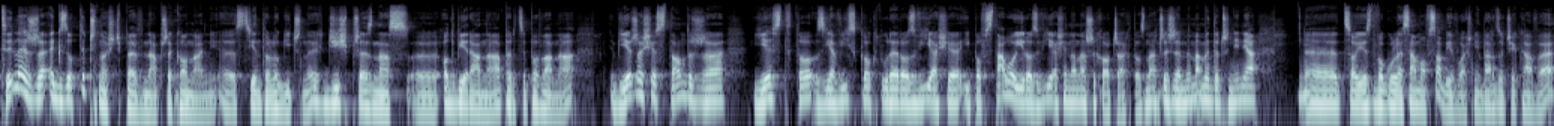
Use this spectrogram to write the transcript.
Tyle, że egzotyczność pewna przekonań e, scjentologicznych, dziś przez nas odbierana, percypowana, bierze się stąd, że jest to zjawisko, które rozwija się i powstało i rozwija się na naszych oczach. To znaczy, że my mamy do czynienia, e, co jest w ogóle samo w sobie właśnie bardzo ciekawe,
